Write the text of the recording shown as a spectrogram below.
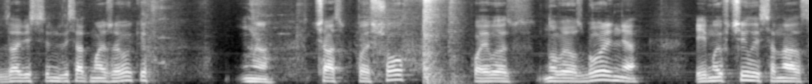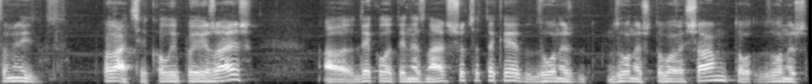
За 80 майже років час пройшов, появилось нове озброєння, і ми вчилися на самій праці, коли приїжджаєш. А деколи ти не знаєш, що це таке, дзвониш, дзвониш товаришам, то дзвониш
